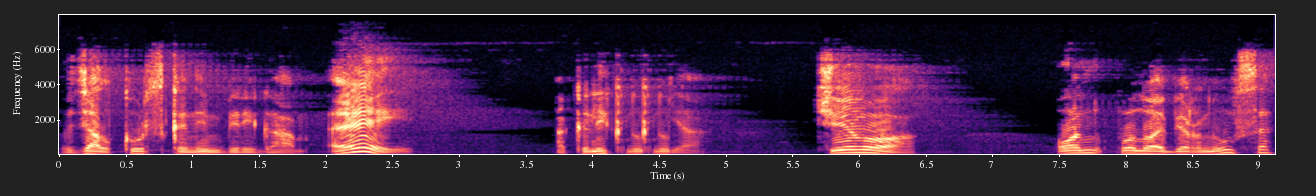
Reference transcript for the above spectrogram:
взял курс к иным берегам. «Эй!» — окликнул я. «Чего?» Он полуобернулся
